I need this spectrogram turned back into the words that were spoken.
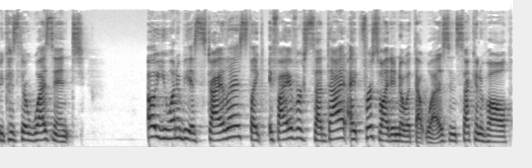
because there wasn't, oh, you want to be a stylist? Like, if I ever said that, I, first of all, I didn't know what that was. And second of all,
